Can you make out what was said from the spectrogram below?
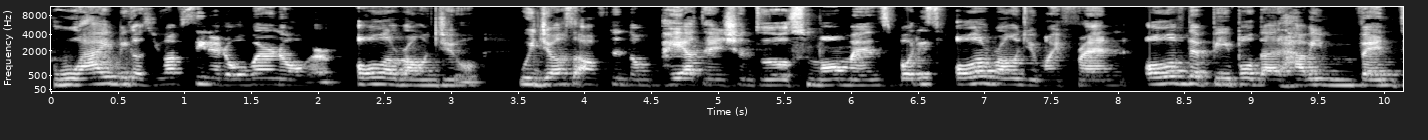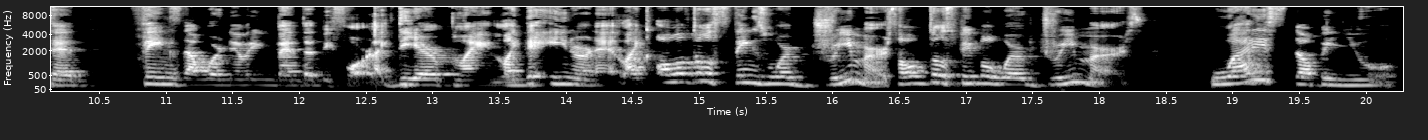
why? Because you have seen it over and over all around you. We just often don't pay attention to those moments but it's all around you my friend. All of the people that have invented things that were never invented before, like the airplane, like the internet, like all of those things were dreamers. All of those people were dreamers. What is stopping you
